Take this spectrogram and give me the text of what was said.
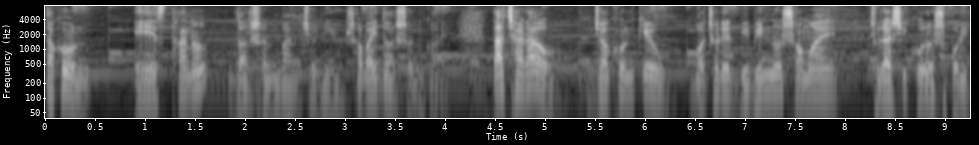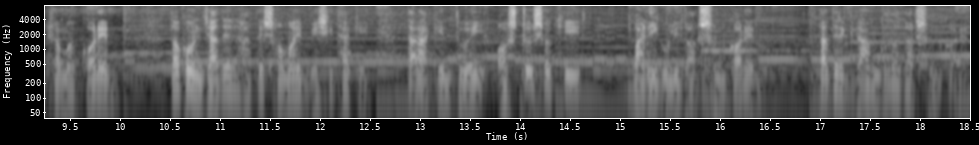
তখন এই স্থানও দর্শন বাঞ্ছনীয়, সবাই দর্শন করে। তাছাড়াও যখন কেউ বছরের বিভিন্ন সময়ে চুরাশি কোরস পরিক্রমা করেন, তখন যাদের হাতে সময় বেশি থাকে, তারা কিন্তু এই অষ্টসখীর বাড়িগুলি দর্শন করেন, তাদের গ্রামগুলো দর্শন করেন।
